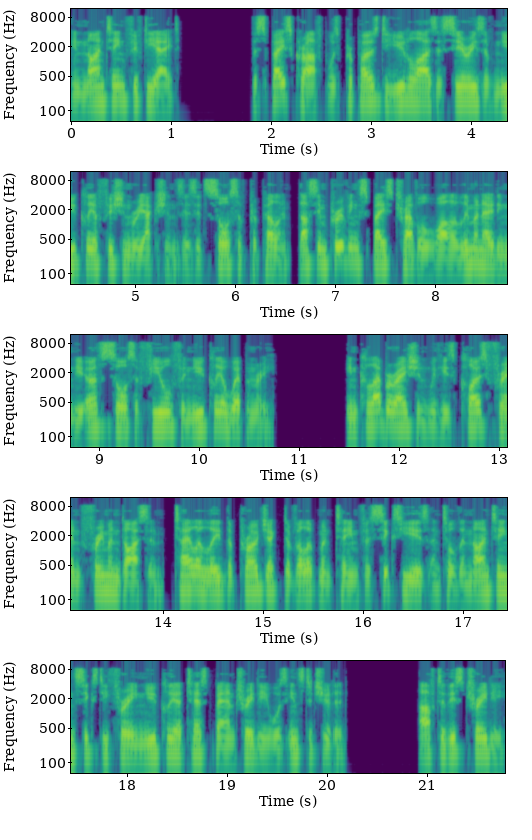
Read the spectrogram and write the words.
In 1958, the spacecraft was proposed to utilize a series of nuclear fission reactions as its source of propellant, thus improving space travel while eliminating the Earth's source of fuel for nuclear weaponry. In collaboration with his close friend Freeman Dyson, Taylor led the project development team for six years until the 1963 Nuclear Test Ban Treaty was instituted. After this treaty,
